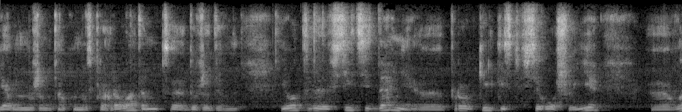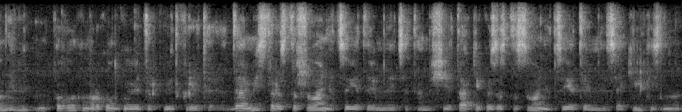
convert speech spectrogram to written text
Як ми можемо там комусь програвати? Ну це дуже дивно. І от е, всі ці дані е, про кількість всього, що є. Е, вони по великому рахунку відкриті. Да, місце розташування це є таємниця. Там ще тактика застосування це є таємниця. А кількість ну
